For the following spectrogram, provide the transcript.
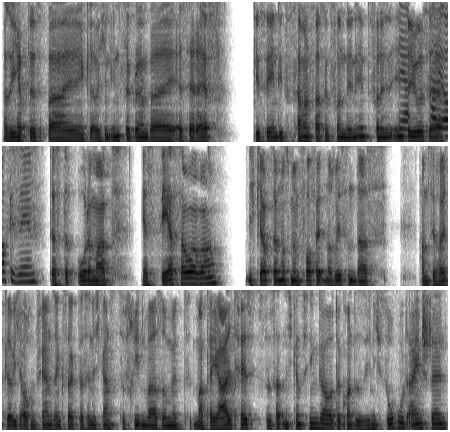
Also ich habe das bei, glaube ich, in Instagram bei SRF gesehen, die Zusammenfassung von den, von den Interviews. Ja, habe ich auch gesehen. Dass der Odermatt ja sehr sauer war. Ich glaube, da muss man im Vorfeld noch wissen, dass, haben sie heute, glaube ich, auch im Fernsehen gesagt, dass er nicht ganz zufrieden war so mit Materialtests. Das hat nicht ganz hingehauen, da konnte er sich nicht so gut einstellen.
